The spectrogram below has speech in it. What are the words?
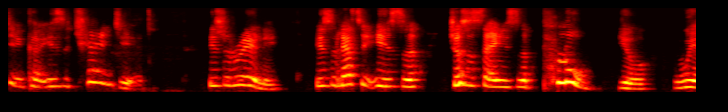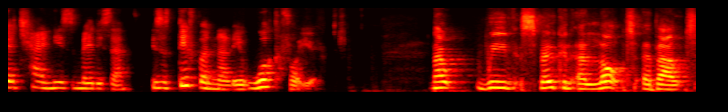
magic is changed is really, is let is just say is prove you where Chinese medicine is definitely work for you. Now, we've spoken a lot about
